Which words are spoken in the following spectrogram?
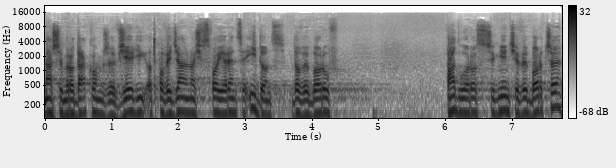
naszym rodakom, że wzięli odpowiedzialność w swoje ręce idąc do wyborów. Padło rozstrzygnięcie wyborcze,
